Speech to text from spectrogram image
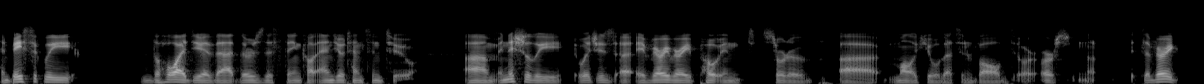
And basically the whole idea that there's this thing called angiotensin 2 um, initially, which is a, a, very very potent sort of uh, molecule that's involved, or, or it's a very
